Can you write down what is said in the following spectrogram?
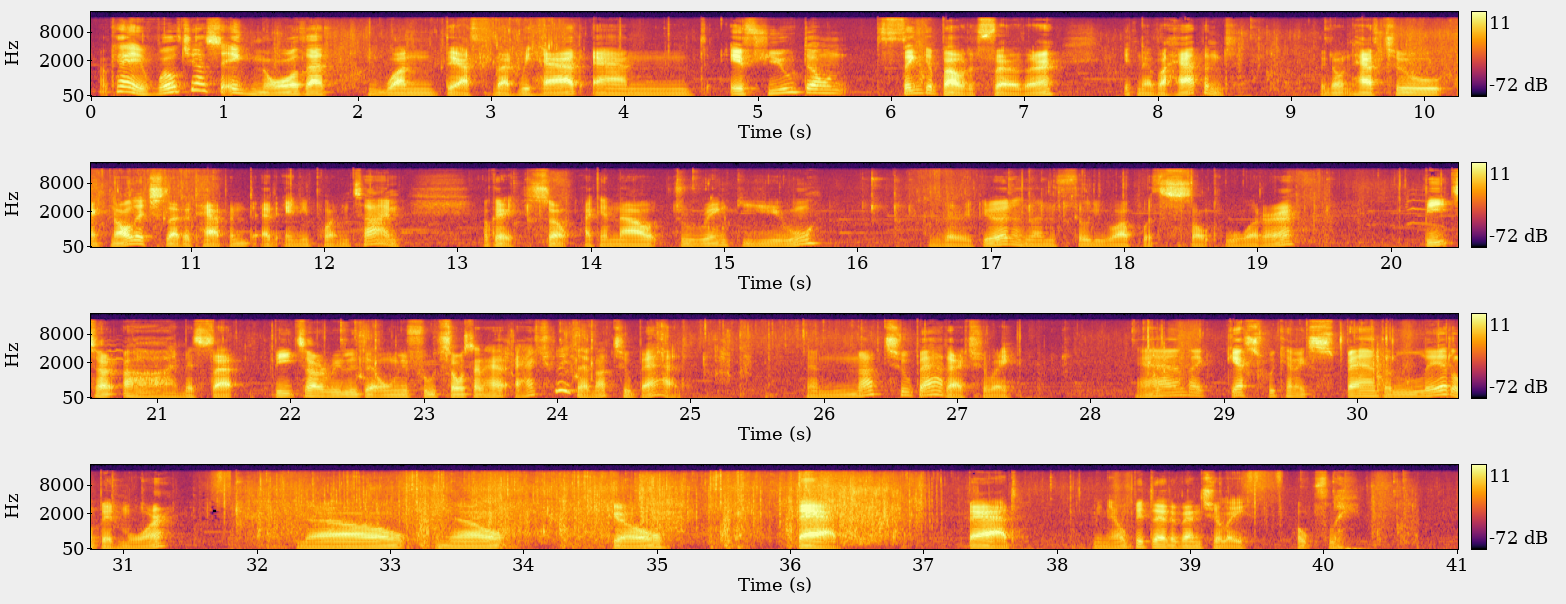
Okay, we'll just ignore that one death that we had, and if you don't think about it further, it never happened. We don't have to acknowledge that it happened at any point in time. Okay, so I can now drink you. Very good, and then fill you up with salt water. Beets are... Oh, I missed that. Beets are really the only food source that have. Actually, they're not too bad. They're not too bad, actually. And I guess we can expand a little bit more. No, no, go. Bad. Bad. I mean, I'll be dead eventually, hopefully.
